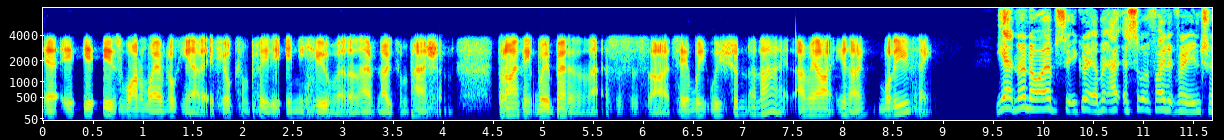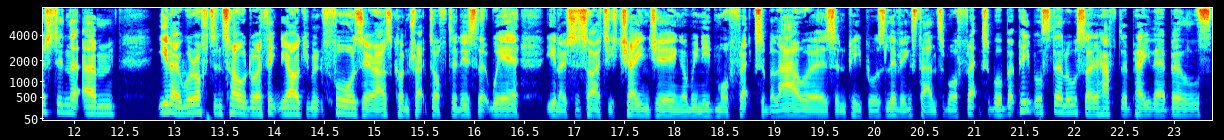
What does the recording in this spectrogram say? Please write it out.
it, is one way of looking at it if you're completely inhuman and have no compassion. But I think we're better than that as a society, and we, we shouldn't allow it. I mean, I, you know, what do you think? Yeah, no, no, I absolutely agree. I mean, I sort of find it very interesting that, um, you know, we're often told, or I think the argument for zero hours contract often is that we're, you know, society's changing and we need more flexible hours and people's living standards are more flexible, but people still also have to pay their bills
